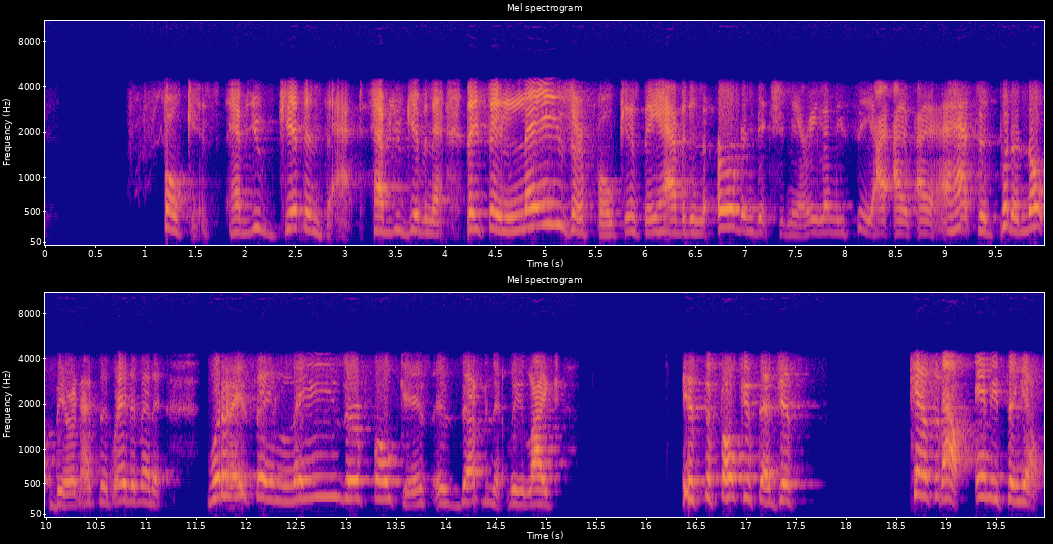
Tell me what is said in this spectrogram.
focus. Have you given that? Have you given that? They say laser focus. They have it in the Urban Dictionary. Let me see. I, I, I had to put a note there and I said, wait a minute. What do they say? Laser focus is definitely like it's the focus that just cancels out anything else.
